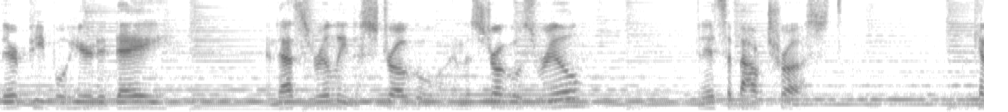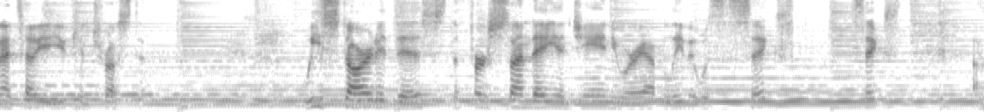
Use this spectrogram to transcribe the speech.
There are people here today, and that's really the struggle. And the struggle is real, and it's about trust. Can I tell you, you can trust Him? We started this the first Sunday in January. I believe it was the 6th. 6th. Um,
